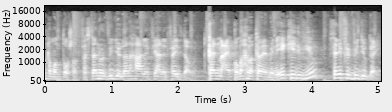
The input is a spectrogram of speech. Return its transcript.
2018 فاستنوا الفيديو اللي أنا هعلن فيه عن الفايز دوت. كان معاكم أحمد كمان من AK Review استني في الفيديو الجاي.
